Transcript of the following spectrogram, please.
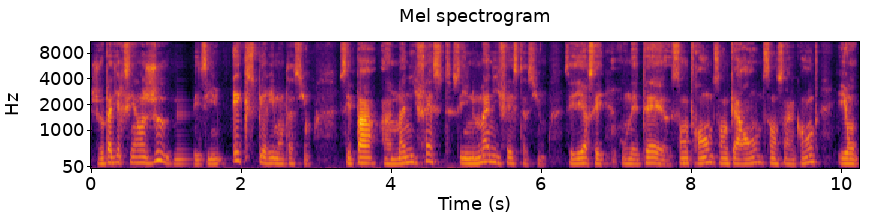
je ne veux pas dire que c'est un jeu, mais c'est une expérimentation c'est pas un manifeste, c'est une manifestation. C'est-à-dire, c'est, on était 130, 140, 150, et on,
